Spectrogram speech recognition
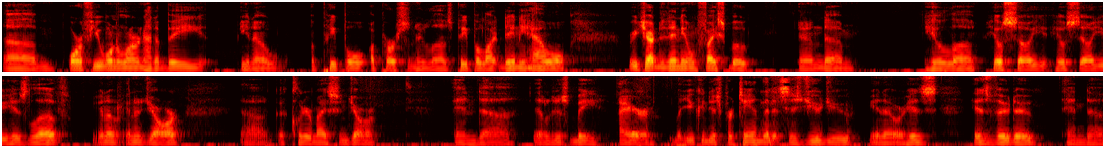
Um, or if you want to learn how to be you know a people a person who loves people like denny howell reach out to Denny on Facebook, and um, he'll uh, he'll sell you he'll sell you his love, you know, in a jar, uh, a clear mason jar, and uh, it'll just be air, but you can just pretend that it's his juju, you know, or his his voodoo, and uh,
